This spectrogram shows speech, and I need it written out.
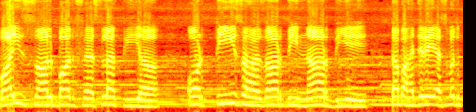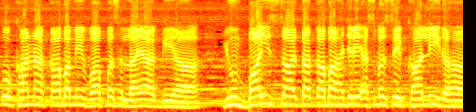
22 साल बाद फैसला किया और तीस हज़ार दीनार दिए। तब हजर असवद को खाना काबा में वापस लाया गया। यूँ 22 साल तक काबा हजर असवद से खाली रहा।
